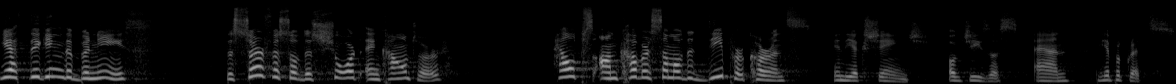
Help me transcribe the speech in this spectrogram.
Yet, digging the beneath, the surface of this short encounter helps uncover some of the deeper currents in the exchange of Jesus and the hypocrites.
